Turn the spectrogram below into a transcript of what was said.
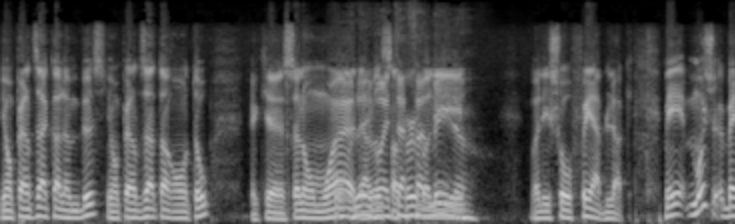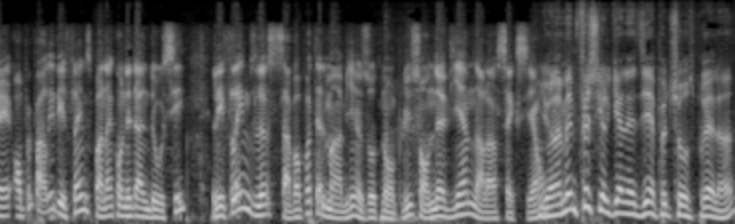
ils ont perdu à Columbus, ils ont perdu à Toronto. Fait que selon moi, Là, ils Daryl Sutter va les, là. va les chauffer à bloc. Mais moi, je, ben, on peut parler des Flames pendant qu'on est dans le dossier. Les Flames, là, ça va pas tellement bien, eux autres non plus. Ils sont neuvièmes dans leur section. Ils ont la même fiche que le Canadien, un peu de choses près, là. hein?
